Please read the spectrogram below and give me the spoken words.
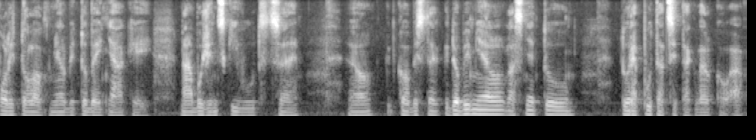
politolog, měl by to být nějaký náboženský vůdce, jo, koho byste, kdo by měl vlastně tu, tu reputaci tak velkou. A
